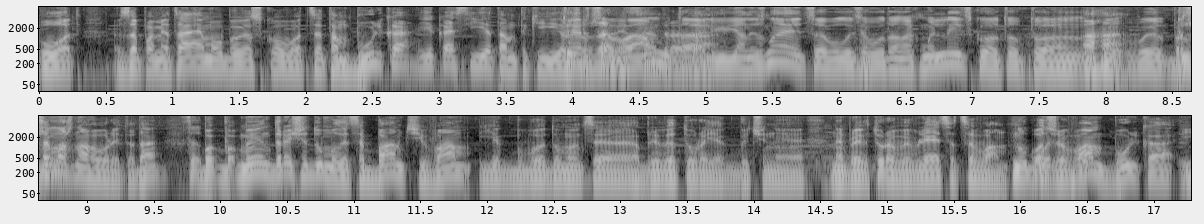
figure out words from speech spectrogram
От, запам'ятаємо обов'язково. Це там булька якась є, там такі Терця вам, центр, та да. я не знаю. це вулиця Богдана Хмельницького. Тобто, Ага, ви, про дуже це можна говорити, так? Це- Бо, бо ми, до речі, думали, це БАМ чи ВАМ, якби бо думаю, це абревіатура, якби чи не, не абревіатура, виявляється, це ВАМ. Ну, бо- Отже, ВАМ, булька і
